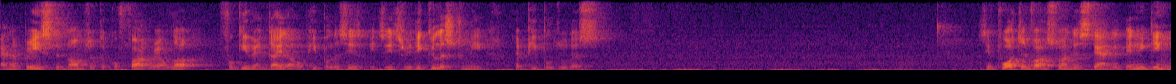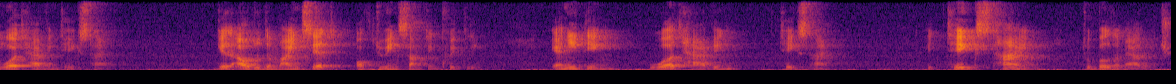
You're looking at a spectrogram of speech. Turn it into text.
and embraced the norms of the kuffar. May Allah forgive and guide our people. This is it's, it's ridiculous to me that people do this. It's important for us to understand that anything worth having takes time. Get out of the mindset of doing something quickly anything worth having takes time. It takes time to build a marriage.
